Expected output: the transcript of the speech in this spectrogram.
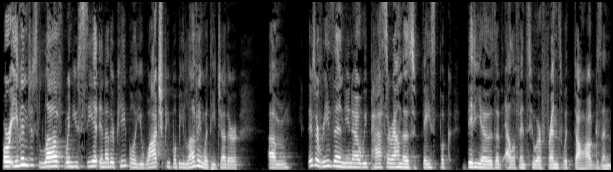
or even just love when you see it in other people. You watch people be loving with each other. Um, there's a reason, you know, we pass around those Facebook videos of elephants who are friends with dogs and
